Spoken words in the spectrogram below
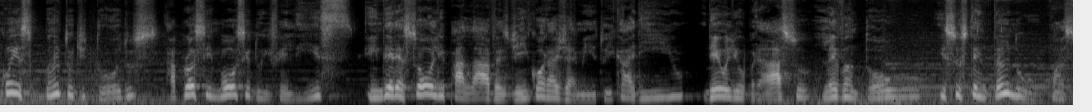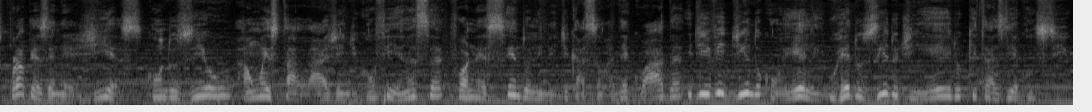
Com espanto de todos, aproximou-se do infeliz, endereçou-lhe palavras de encorajamento e carinho, deu-lhe o braço, levantou-o e, sustentando-o com as próprias energias, conduziu-o a uma estalagem de confiança, fornecendo-lhe medicação adequada e dividindo com ele o reduzido dinheiro que trazia consigo.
